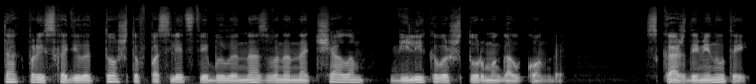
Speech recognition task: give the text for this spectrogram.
Так происходило то, что впоследствии было названо началом великого штурма Галконды. С каждой минутой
